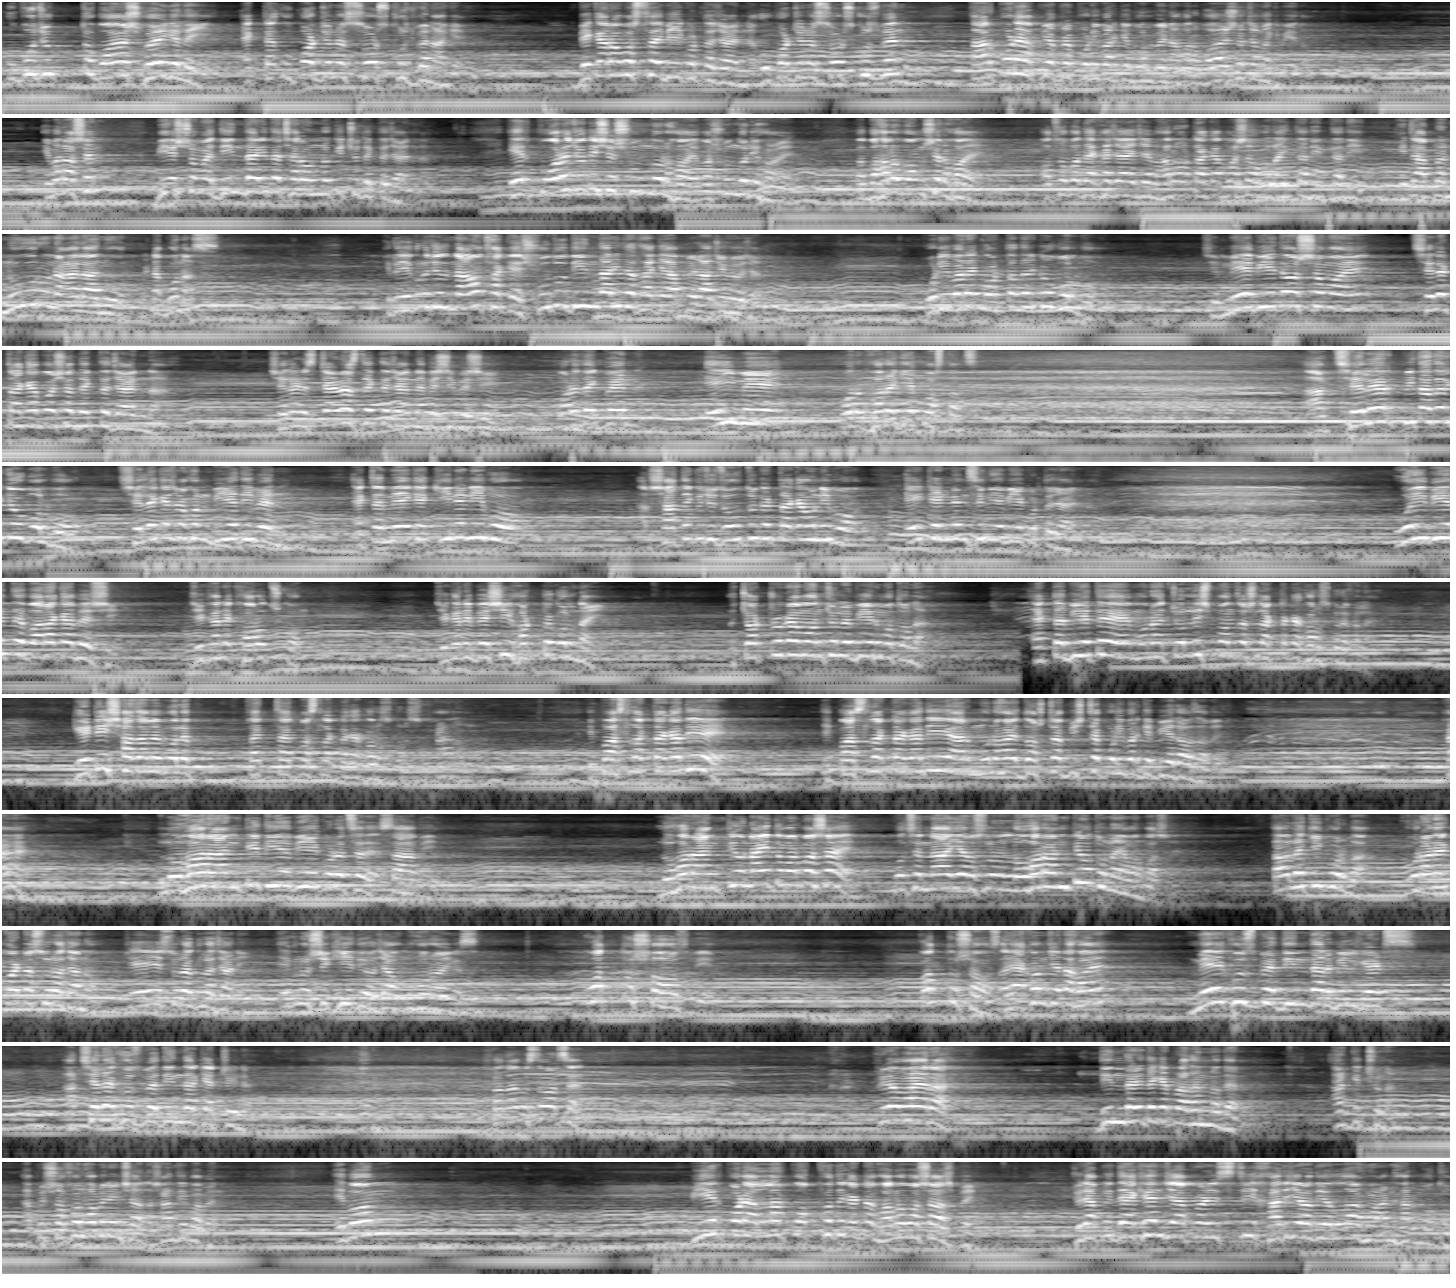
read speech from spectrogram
উপযুক্ত বয়স হয়ে গেলেই একটা উপার্জনের সোর্স খুঁজবেন আগে। বেকার অবস্থায় বিয়ে করতে যায় না। উপার্জনের সোর্স খুঁজবেন, তারপরে আপনি আপনার পরিবারকে বলবেন, আমার বয়স হচ্ছে আমাকে বিয়ে দাও। এবার আসেন, বিয়ের সময় দিনদারিতা ছাড়া অন্য কিছু দেখতে যায় না। এরপরে যদি সে সুন্দর হয় বা সুন্দরী হয় বা ভালো বংশের হয়, অথবা দেখা যায় যে ভালো টাকা পয়সা বলা ইত্যাদি ইত্যাদি, এটা আপনার নূর আলা নূর এটা বোনাস। কিন্তু এগুলো যদি নাও থাকে, শুধু দিনদারিতে থাকে, আপনি রাজি হয়ে যান পরিবারের কর্তাদেরকেও বলব যে, মেয়ে বিয়ে দেওয়ার সময় ছেলের টাকা পয়সা দেখতে যায় না ছেলের স্ট্যাটাস দেখতে যায় না বেশি বেশি। পরে দেখবেন এই মেয়ে ওর ঘরে গিয়ে পস্তাচ্ছে। আর ছেলের পিতাদেরকেও বলব, ছেলেকে যখন বিয়ে দিবেন, একটা মেয়েকে কিনে নিব আর সাথে কিছু যৌতুকের টাকাও নিব, এই টেন্ডেন্সি নিয়ে বিয়ে করতে যায় না। ওই বিয়েতে বারাকা বেশি, যেখানে খরচ কম, যেখানে বেশি হট্টগোল নাই। চট্টগ্রাম অঞ্চলের বিয়ের মতো না। একটা বিয়েতে মনে হয় চল্লিশ, পঞ্চাশ লাখ টাকা খরচ করে ফেলে। গেটি সাজাবে বলে চার পাঁচ লাখ টাকা খরচ করেছে। এই পাঁচ লাখ টাকা দিয়ে, এই পাঁচ লাখ টাকা দিয়ে আর মনে হয় দশটা, বিশটা পরিবারকে বিয়ে দেওয়া যাবে। হ্যাঁ? লোহার আংটি দিয়ে বিয়ে করেছে সাহাবি। লোহার আংটিও নাই তোমার বাসায়? বলছে, না ইয়ার লোহার আংটিও তো নাই আমার বাসায়। তাহলে কি করবা? কোরআনের কয়টা সুরা জানো? যে এই সূরাগুলো জানি। এগুলো শিখিয়ে দিও, যাও, মোহর হয়ে গেছে। কত সহজ বিয়ে কত সহজ। আর এখন যেটা হয়, মেয়ে খুঁজবে দিনদার বিল গেটস, আর ছেলে খুঁজবে দিনদার ক্যাটরিনা। কথা বুঝতে পারছেন? প্রিয় ভাইয়েরা, দিনদারি থেকে প্রাধান্য দেন, আর কিচ্ছু না। আপনি সফল হবেন ইনশাল্লাহ শান্তি পাবেন। এবং বিয়ের পরে আল্লাহর পক্ষ থেকে একটা ভালোবাসা আসবে। যদি আপনি দেখেন যে আপনার স্ত্রী খারিজা রাদিয়াল্লাহু আনহার মতো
